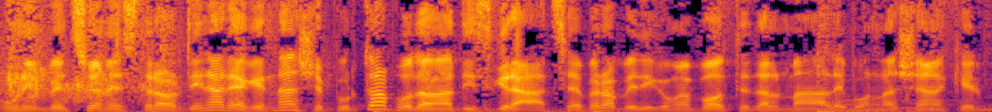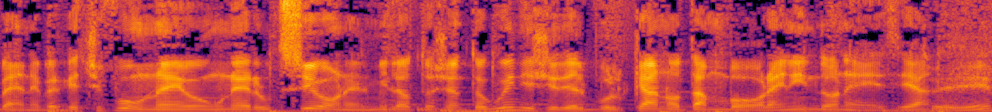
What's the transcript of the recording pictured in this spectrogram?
un'invenzione straordinaria che nasce purtroppo da una disgrazia, però vedi come a volte dal male può nascere anche il bene, perché ci fu un- un'eruzione nel 1815 del vulcano Tambora in Indonesia, Sì.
